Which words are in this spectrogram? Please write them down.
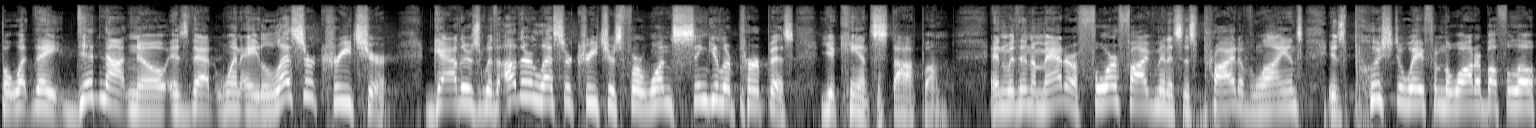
But what they did not know is that when a lesser creature gathers with other lesser creatures for one singular purpose, you can't stop them. And within a matter of four or five minutes, this pride of lions is pushed away from the water buffalo.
